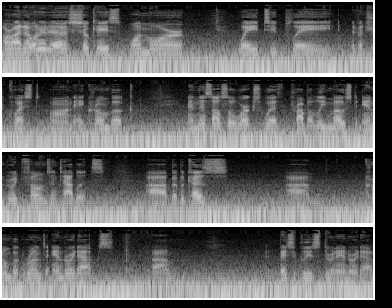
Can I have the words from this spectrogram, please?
All right, I wanted to showcase one more way to play Adventure Quest on a Chromebook, and this also works with probably most Android phones and tablets. Uh, but because um, Chromebook runs Android apps, um, basically it's through an Android app.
